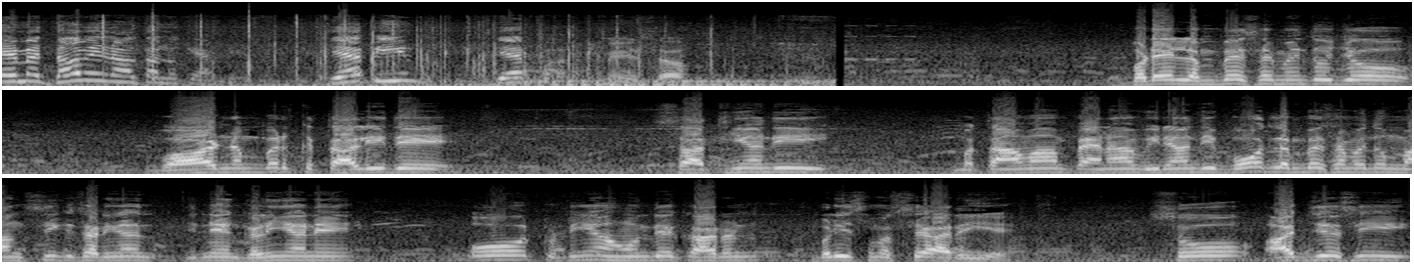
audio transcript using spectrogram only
ਇਹ ਮੈਂ ਦਾਅਵੇ ਨਾਲ ਤੁਹਾਨੂੰ ਕਹਿ ਰਿਹਾ ਜੈ ਭੀਮ, ਜੈ ਭਾਰਤ। ਮੇਰ ਸਾਹਿਬ ਬੜੇ ਲੰਬੇ ਸਮੇਂ ਤੋਂ ਜੋ ਵਾਰਡ ਨੰਬਰ 41 ਦੇ ਸਾਥੀਆਂ ਦੀ, ਮਤਾਵਾਂ ਪੈਣਾ ਵੀਰਾਂ ਦੀ ਬਹੁਤ ਲੰਬੇ ਸਮੇਂ ਤੋਂ ਮੰਗ ਸੀ ਕਿ ਸਾਡੀਆਂ ਜਿੰਨੀਆਂ ਗਲੀਆਂ ਨੇ, ਉਹ ਟੁੱਟੀਆਂ ਹੋਣ ਦੇ ਕਾਰਨ ਬੜੀ ਸਮੱਸਿਆ ਆ ਰਹੀ ਹੈ। ਸੋ ਅੱਜ ਅਸੀਂ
